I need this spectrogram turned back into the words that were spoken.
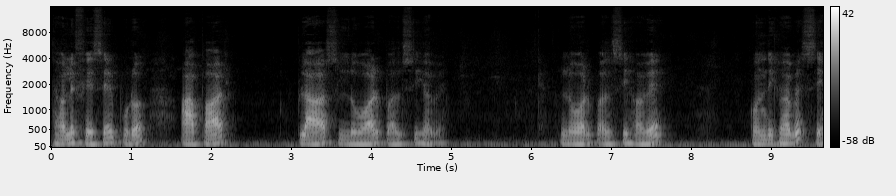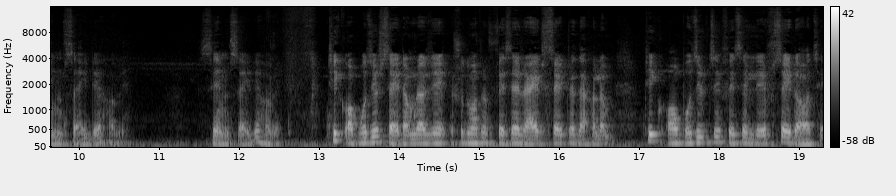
তাহলে ফেসের পুরো আপার প্লাস লোয়ার পালসি হবে। লোয়ার পালসি হবে, কোন দিকে হবে? সেম সাইডে হবে। সেম সাইডে হবে। ঠিক অপোজিট সাইড আমরা যে শুধুমাত্র ফেসের রাইট সাইডটা দেখালাম ঠিক অপোজিট যে ফেসের লেফট সাইডও আছে,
